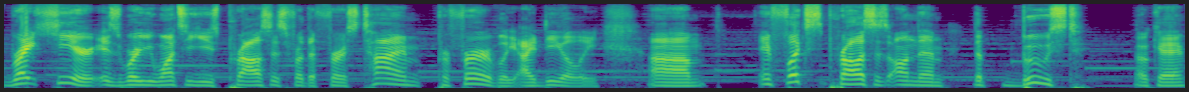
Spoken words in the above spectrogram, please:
right here is where you want to use paralysis for the first time, preferably, ideally. Um, inflicts paralysis on them, the boost, okay,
